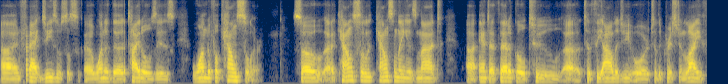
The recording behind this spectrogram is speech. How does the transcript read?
Uh, in fact, Jesus was, one of the titles is wonderful counselor. So uh, counsel, counseling is not uh, antithetical to, uh, to theology or to the Christian life.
